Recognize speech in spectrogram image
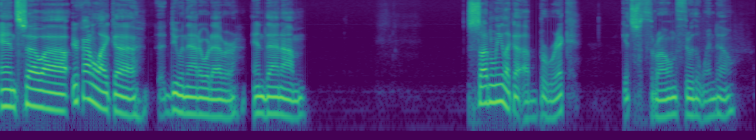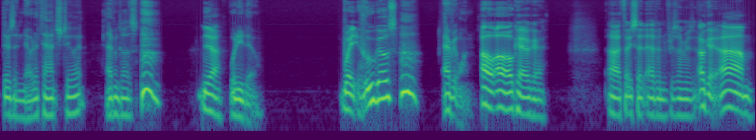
And so uh, you're kind of like uh, doing that or whatever, and then um, suddenly like a, a brick gets thrown through the window. There's a note attached to it. Evan goes, Yeah. "What do you do?" Wait, who goes? oh, Everyone. oh, okay, okay. Uh, I thought you said Evan for some reason. Okay. Um,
